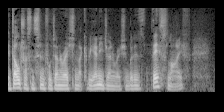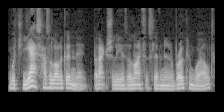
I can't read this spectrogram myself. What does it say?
adulterous and sinful generation, that could be any generation, but is this life which, yes, has a lot of good in it, but actually is a life that's living in a broken world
